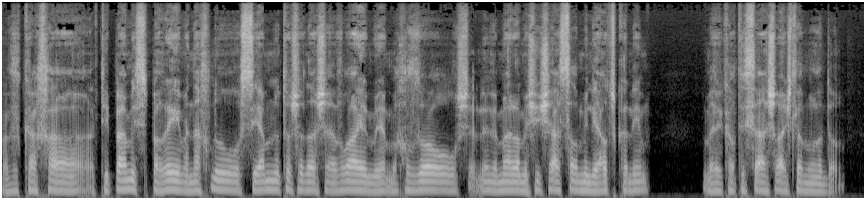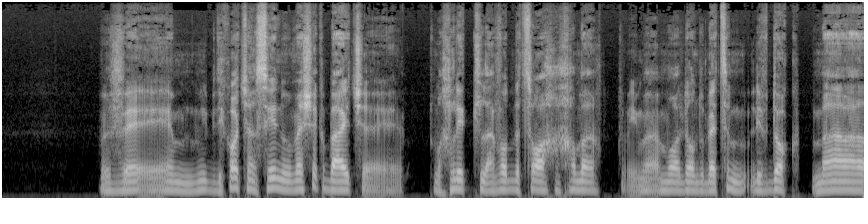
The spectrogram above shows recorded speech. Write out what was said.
אז ככה, טיפה מספרים, אנחנו סיימנו את השנה שעברה עם מחזור של למעלה מ-16 מיליארד שקלים בכרטיסי האשראי של המועדון. ומבדיקות שעשינו, משק בית שמחליט לעבוד בצורה חכמה עם המועדון, ובעצם לבדוק מה,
